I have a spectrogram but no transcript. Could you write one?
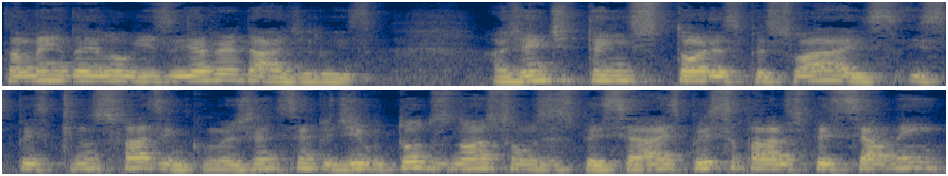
Também é da Heloísa, e é verdade, Heloísa. A gente tem histórias pessoais que nos fazem, como eu sempre digo, todos nós somos especiais, por isso a palavra especial nem,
